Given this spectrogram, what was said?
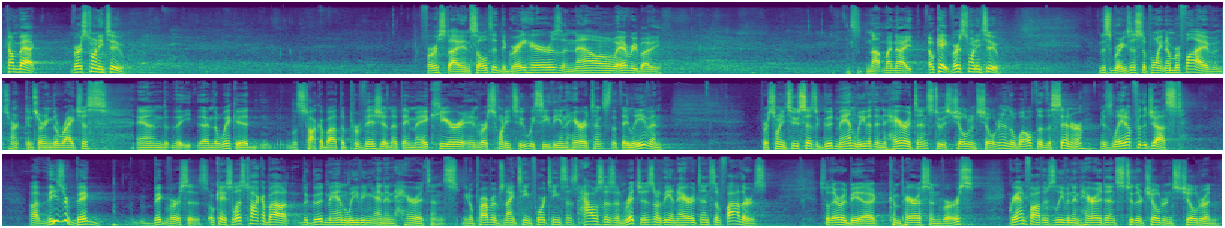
come back. Verse 22. First, I insulted the gray hairs, and now everybody. It's not my night. Okay, verse 22. This brings us to point number five concerning the righteous and the, and the wicked, let's talk about the provision that they make. Here in verse 22, we see the inheritance that they leave. And verse 22 says, A good man leaveth inheritance to his children's children, and the wealth of the sinner is laid up for the just. Uh, these are big, big verses. Okay, so let's talk about the good man leaving an inheritance. You know, Proverbs 19 14 says, Houses and riches are the inheritance of fathers. So there would be a comparison verse. Grandfathers leave an inheritance to their children's children.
